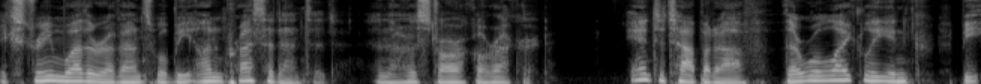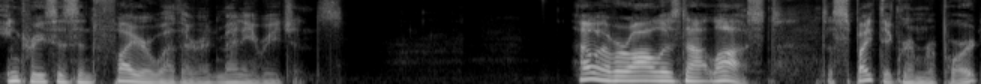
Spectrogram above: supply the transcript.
Extreme weather events will be unprecedented in the historical record. And to top it off, there will likely inc- be increases in fire weather in many regions. However, all is not lost. despite the grim report,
